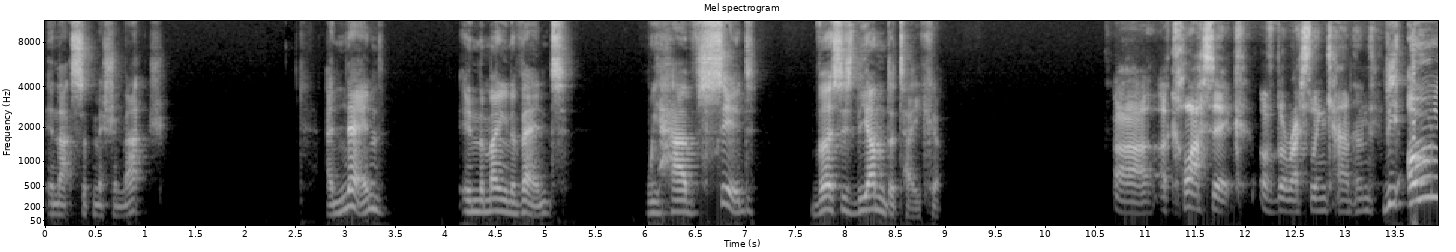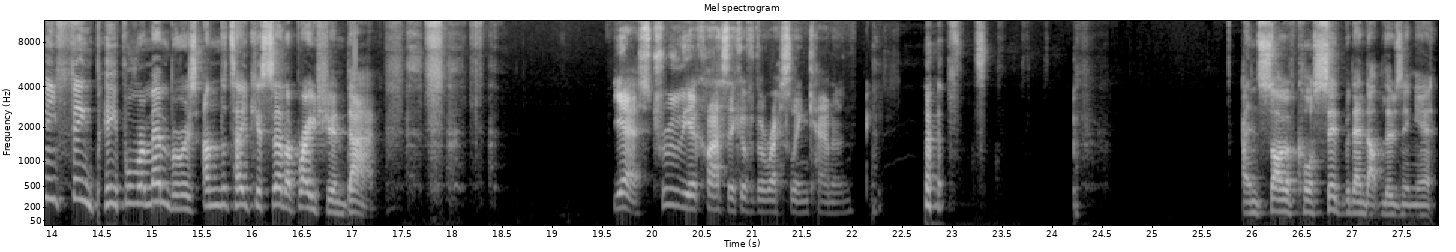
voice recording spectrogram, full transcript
in that submission match. And then, in the main event, we have Sid versus The Undertaker. Uh, a classic of the wrestling canon. The only thing people remember is Undertaker Celebration, Dan. Yes, truly a classic of the wrestling canon. and so, of course, Sid would end up losing it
